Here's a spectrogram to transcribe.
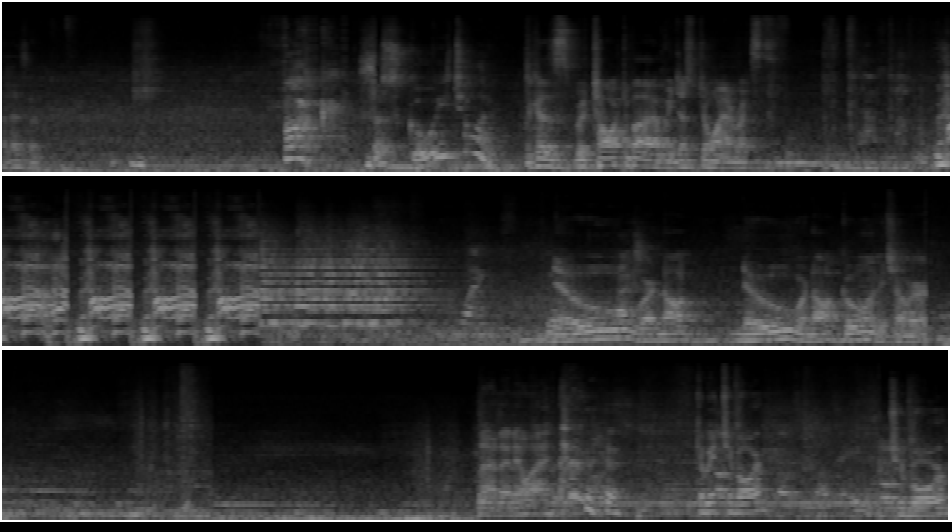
That is it. Fuck! Just go each other. Because we talked about it and we just don't want to risk. No, we're not. No, we're not going with each other. Not anyway. Can we two more? Two more?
